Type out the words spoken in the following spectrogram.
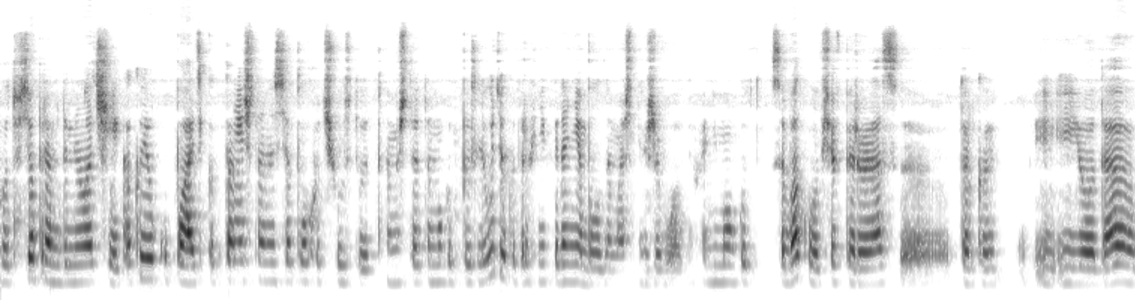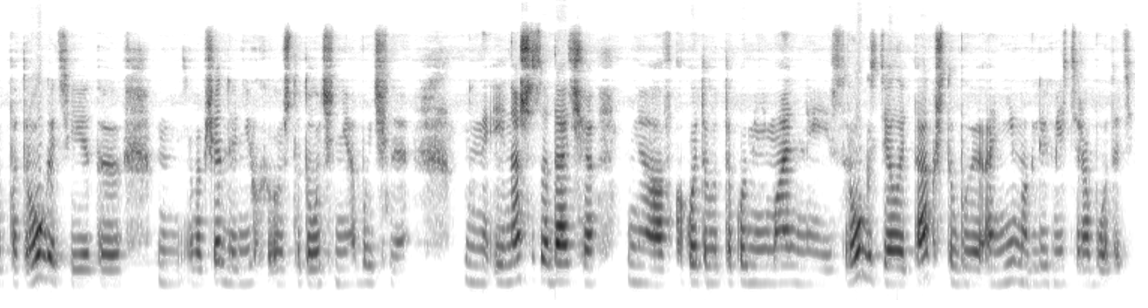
Вот все прям до мелочей. Как ее купать, как понять, что она себя плохо чувствует. Потому что это могут быть люди, у которых никогда не было домашних животных. Они могут собаку вообще в первый раз э, только ее да, потрогать, и это вообще для них что-то очень необычное. И наша задача в какой-то вот такой минимальный срок сделать так, чтобы они могли вместе работать.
